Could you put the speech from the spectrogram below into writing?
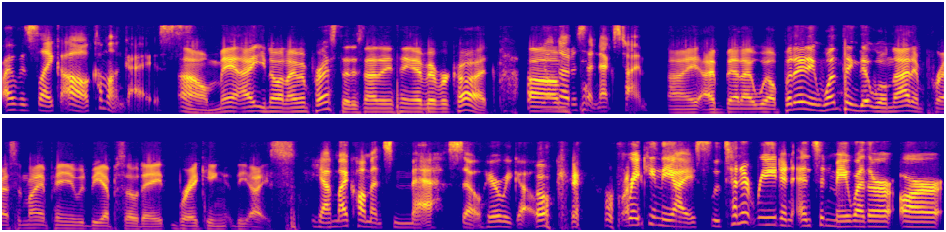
I was like, oh come on guys, Oh man, I you know what? I'm impressed that it's not anything I've ever caught. you'll Um, notice it next time. I, I bet I will. But anyway, one thing that will not impress, in my opinion, would be episode eight, breaking the ice. Yeah, my comments meh. So here we go. Okay. Right. Breaking the ice. Lieutenant Reed and Ensign Mayweather are,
